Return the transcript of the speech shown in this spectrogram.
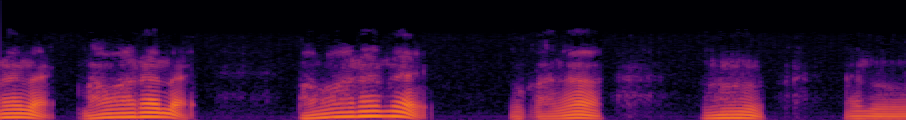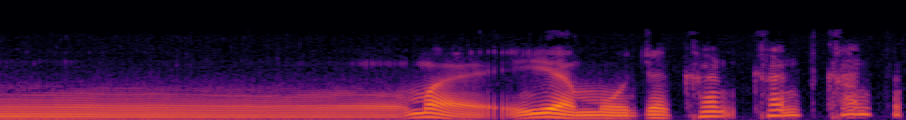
らない、回らない、回らないのかな。うん。あのー、まあ、いや、もう、じゃあ、かん、かん、簡単、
